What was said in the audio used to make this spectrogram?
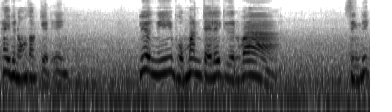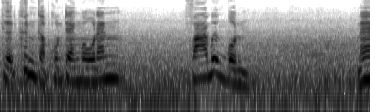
ให้พี่น้องสังเกตเอง เรื่องนี้ผมมั่นใจเลยเกินว่าสิ่งที่เกิดขึ้นกับคุณแตงโมนั้น ฟ้าเบื้องบนนะ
